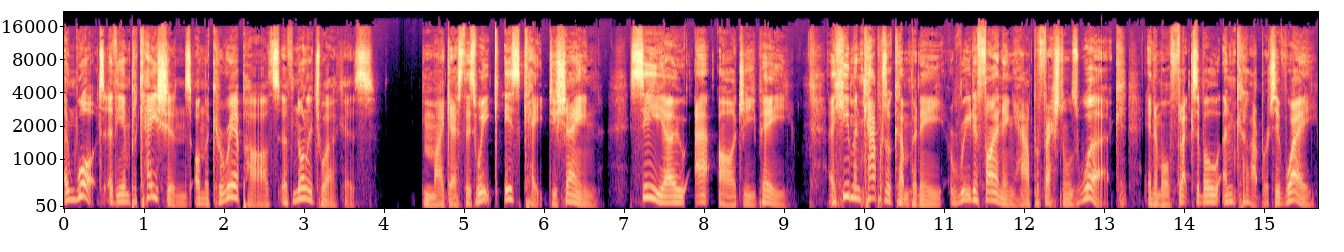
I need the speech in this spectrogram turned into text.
And what are the implications on the career paths of knowledge workers? My guest this week is Kate Duchene, CEO at RGP a human capital company redefining how professionals work in a more flexible and collaborative way.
